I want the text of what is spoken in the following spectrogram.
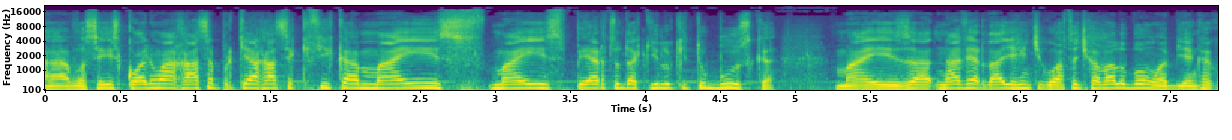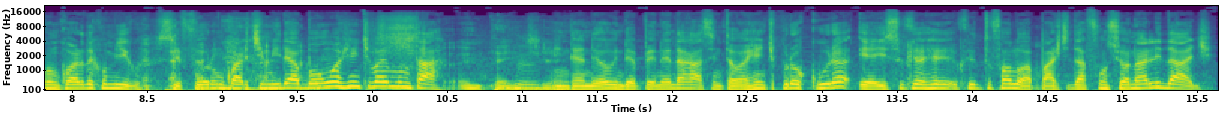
ah, você escolhe uma raça porque é a raça que fica mais, mais perto daquilo que tu busca. Mas, ah, na verdade, a gente gosta de cavalo bom. A Bianca concorda comigo. Se for um quartimilha bom, a gente vai montar. Entendi. Entendeu? Independente da raça. Então a gente procura, e é isso que, gente, que tu falou, a parte da funcionalidade,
